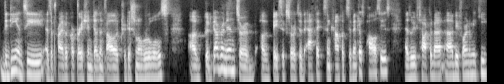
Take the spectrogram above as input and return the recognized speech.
the DNC as a private corporation doesn't follow traditional rules of good governance or of, of, basic sorts of ethics and conflicts of interest policies, as we've talked about uh, before, Nomiki,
